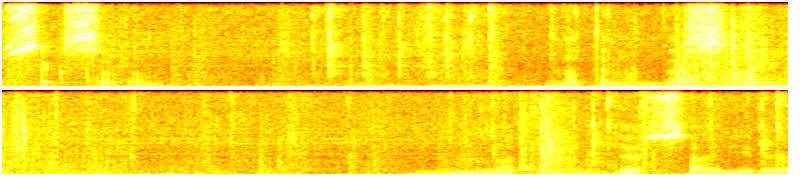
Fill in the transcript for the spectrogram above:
six of them. Nothing on this side. Nothing on this side either.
